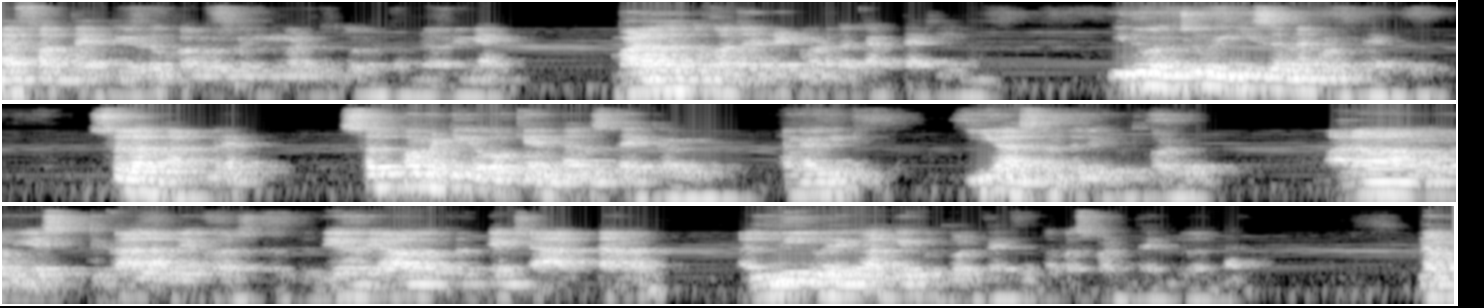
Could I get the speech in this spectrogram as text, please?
ಟಫ್ ಆಗ್ತಾ ಇತ್ತು. ಎರಡು ಕಾಲು ಹಿಂಗ್ ಮಾಡಿ ಕೂತ್ಕೋಬೇಕು ಅವರಿಗೆ. ಬಹಳ ಹೊತ್ತು ಕಾನ್ಸಂಟ್ರೇಟ್ ಮಾಡೋದಕ್ಕಾಗ್ತಾ ಇರಲಿಲ್ಲ. ಇದು ಒಂಚೂರು ಈಸ್ ಅನ್ನ ಕೊಡ್ತಾ ಇತ್ತು. ಸುಲಭ ಅಂದ್ರೆ ಸ್ವಲ್ಪ ಮಟ್ಟಿಗೆ ಓಕೆ ಅಂತ ಅನಿಸ್ತಾ ಇತ್ತು ಅವರಿಗೆ. ಹಾಗಾಗಿ ಈ ಆಸನದಲ್ಲಿ ಕೂತ್ಕೊಂಡು ಆರಾಮವಾಗಿ ಎಷ್ಟು ಕಾಲ ಬೇಕೋ ಅಷ್ಟೊತ್ತು ದೇವರು ಯಾವಾಗ ಪ್ರತ್ಯಕ್ಷ ಆಗ್ತಾನ ಅಲ್ಲಿವರೆಗೂ ಹಾಗೆ ಕೂತ್ಕೊಳ್ತಾ ಇದ್ರು, ತಪಸ್ ಮಾಡ್ತಾ ಇದ್ರು ಅಂತ ನಮ್ಮ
